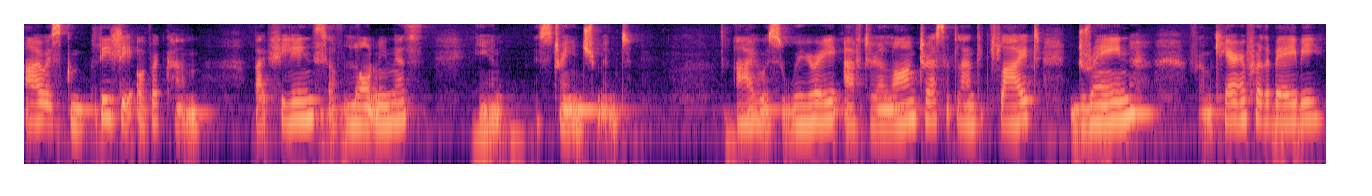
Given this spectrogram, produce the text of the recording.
I was completely overcome by feelings of loneliness and estrangement. I was weary after a long transatlantic flight, drained from caring for the baby,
